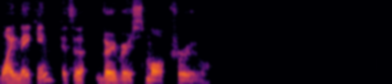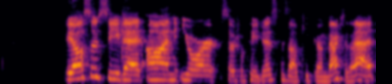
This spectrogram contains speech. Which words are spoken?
winemaking. It's a very, very small crew. We also see that on your social pages, because I'll keep going back to that,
